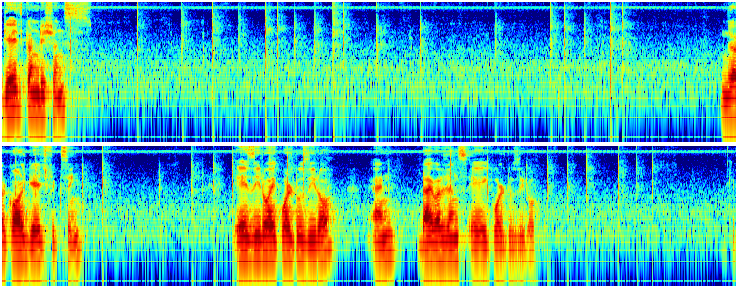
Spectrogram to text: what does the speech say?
gauge conditions. They are called gauge fixing. A0 equal to 0 and divergence a equal to 0 okay.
